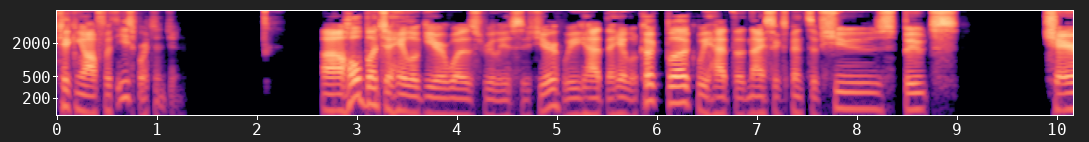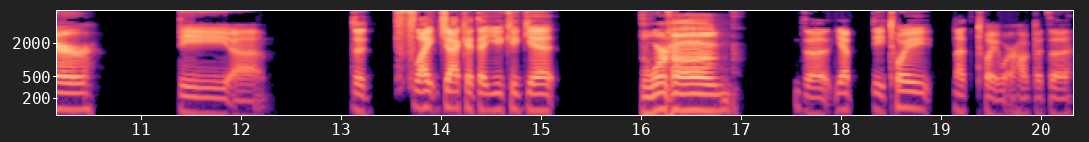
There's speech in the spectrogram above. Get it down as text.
kicking off with Esports Engine. A whole bunch of Halo gear was released this year. We had the Halo cookbook, we had the nice expensive shoes, boots, chair, the um, the flight jacket that you could get, The Warthog. the yep, the toy not the toy warthog, but the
